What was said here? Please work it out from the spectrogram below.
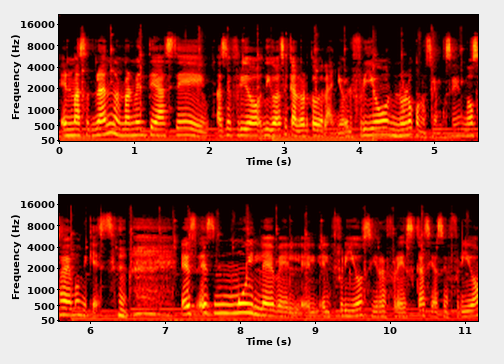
en Mazatlán normalmente hace, hace frío, digo, hace calor todo el año. El frío no lo conocemos, ¿eh? no sabemos ni qué es. es, es, muy leve el, frío, si refresca, si hace frío.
